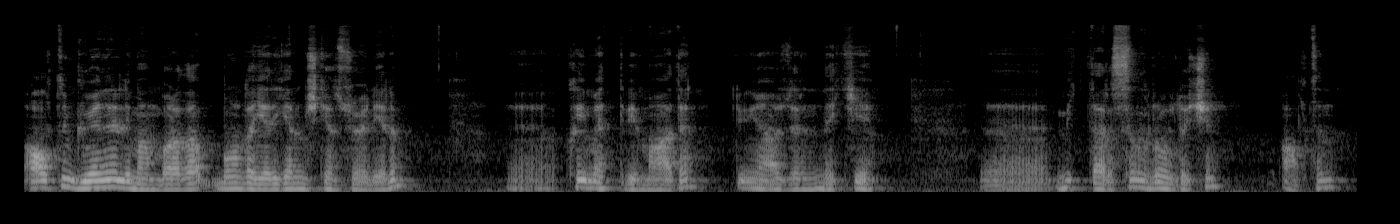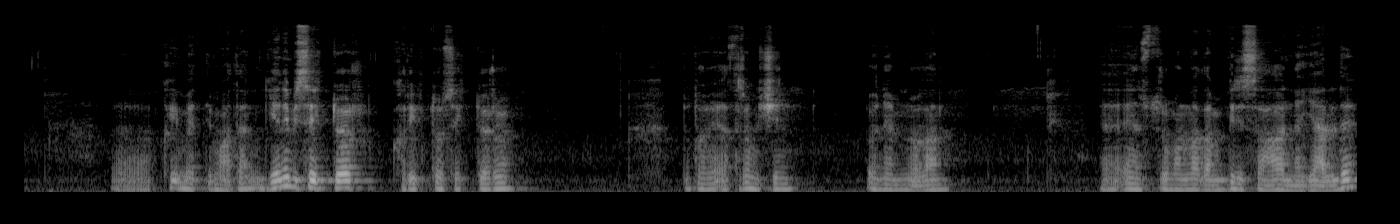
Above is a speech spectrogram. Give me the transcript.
Altın güvenilir liman bu arada. Bunu da yeri gelmişken söyleyelim. E, kıymetli bir maden. Dünya üzerindeki e, miktarı sınırlı olduğu için altın e, kıymetli maden. Yeni bir sektör, kripto sektörü. Bu da yatırım için önemli olan e, enstrümanlardan birisi haline geldi.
